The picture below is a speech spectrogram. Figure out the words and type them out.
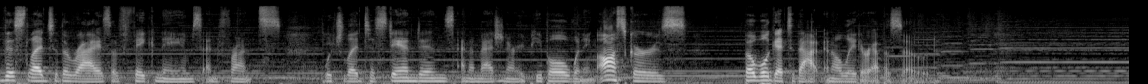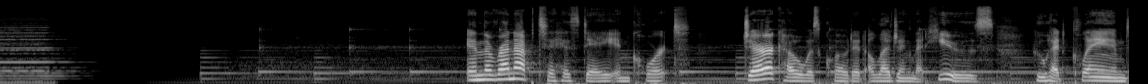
This led to the rise of fake names and fronts, which led to stand ins and imaginary people winning Oscars, but we'll get to that in a later episode. In the run up to his day in court, Jarrico was quoted alleging that Hughes, who had claimed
